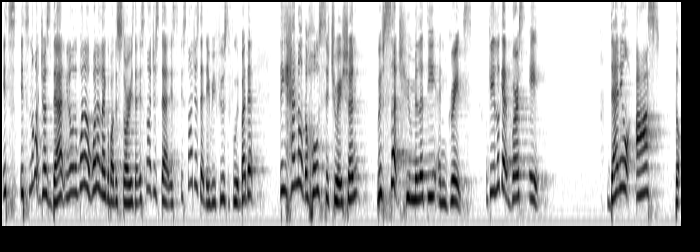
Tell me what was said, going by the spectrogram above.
it's, it's not just that. You know, what I, what I like about the story is that it's not just that. It's, it's not just that they refused the food, but that they handled the whole situation with such humility and grace. Okay, look at verse 8. Daniel asked the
